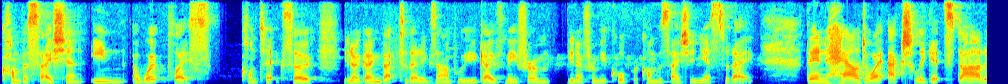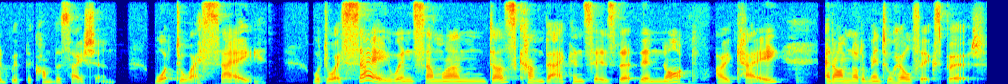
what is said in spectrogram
conversation in a workplace context? So, you know, going back to that example you gave me from, you know, from your corporate conversation yesterday, then how do I actually get started with the conversation? What do I say? What do I say when someone does come back and says that they're not okay and I'm not a mental health expert?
